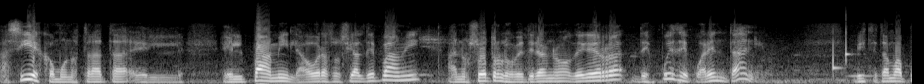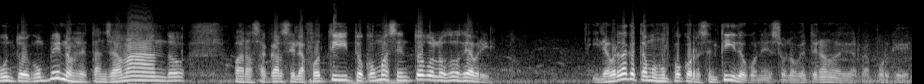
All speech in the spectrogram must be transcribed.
Así es como nos trata el, el PAMI, la obra social de PAMI, a nosotros los veteranos de guerra después de 40 años. ¿Viste? Estamos a punto de cumplir, nos están llamando para sacarse la fotito, como hacen todos los 2 de abril. Y la verdad que estamos un poco resentidos con eso, los veteranos de guerra, porque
